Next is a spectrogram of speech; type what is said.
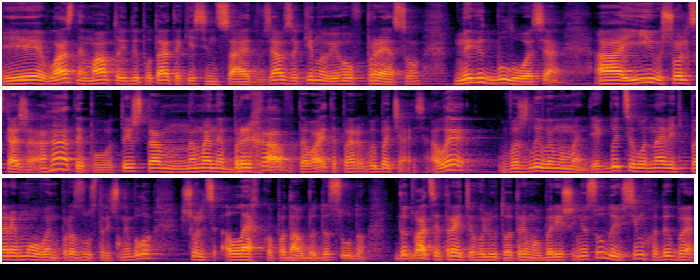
І, власне, мав той депутат якийсь інсайт, взяв, закинув його в пресу, не відбулося. А і Шольц каже: Ага, типу, ти ж там на мене брехав, давай тепер вибачайся. Але важливий момент: якби цього навіть перемовин про зустріч не було, Шольц легко подав би до суду. До 23 лютого отримав би рішення суду і всім ходив би,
